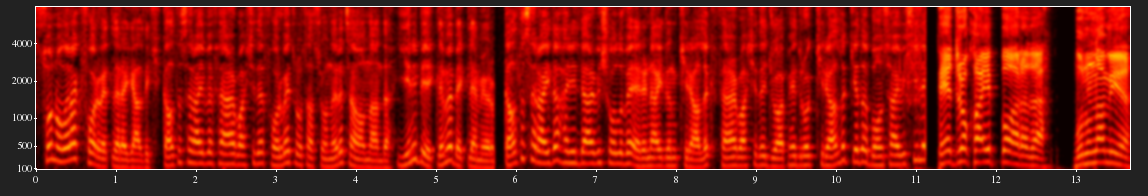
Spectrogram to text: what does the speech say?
Son olarak forvetlere geldik. Galatasaray ve Fenerbahçe'de forvet rotasyonları tamamlandı. Yeni bir ekleme beklemiyorum. Galatasaray'da Halil Dervişoğlu ve Eren Aydın kiralık, Fenerbahçe'de Joao Pedro kiralık ya da bonservisiyle Pedro kayıp bu arada. Bulunamıyor.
